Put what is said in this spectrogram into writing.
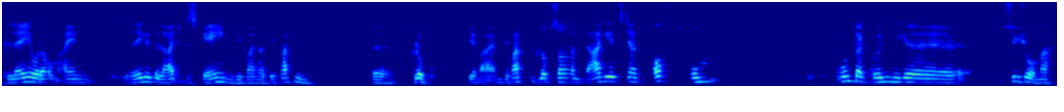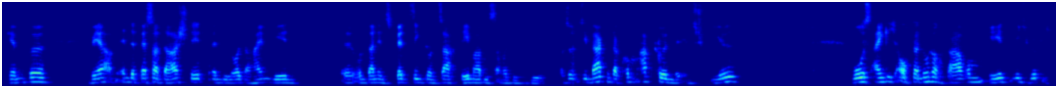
Play oder um ein regelgeleitetes Game wie bei einer Debattenclub, äh, wie bei einem Debattenclub, sondern da geht es ja oft um untergründige Psychomachtkämpfe, wer am Ende besser dasteht, wenn die Leute heimgehen äh, und dann ins Bett sinkt und sagt, dem habe ich es aber gegeben. Also Sie merken, da kommen Abgründe ins Spiel, wo es eigentlich auch dann nur noch darum geht, nicht wirklich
